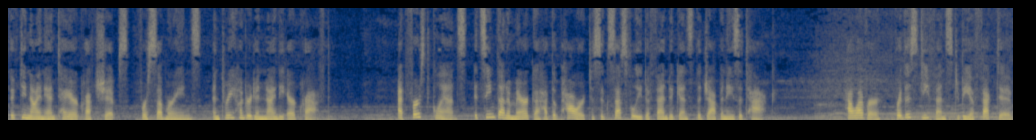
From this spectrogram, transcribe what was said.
59 anti-aircraft ships, 4 submarines, and 390 aircraft. At first glance, it seemed that America had the power to successfully defend against the Japanese attack. However, for this defense to be effective,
